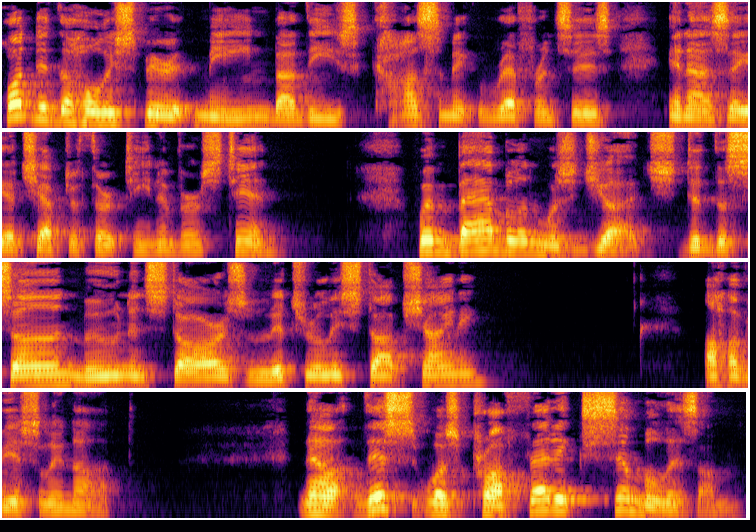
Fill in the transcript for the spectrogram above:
What did the Holy Spirit mean by these cosmic references in Isaiah chapter 13 and verse 10? When Babylon was judged, did the sun, moon, and stars literally stop shining? Obviously not. Now, this was prophetic symbolism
